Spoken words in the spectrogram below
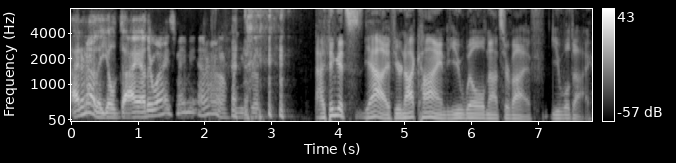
I don't know that you'll die otherwise. Maybe I don't know. Really- I think it's yeah, if you're not kind, you will not survive. You will die.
